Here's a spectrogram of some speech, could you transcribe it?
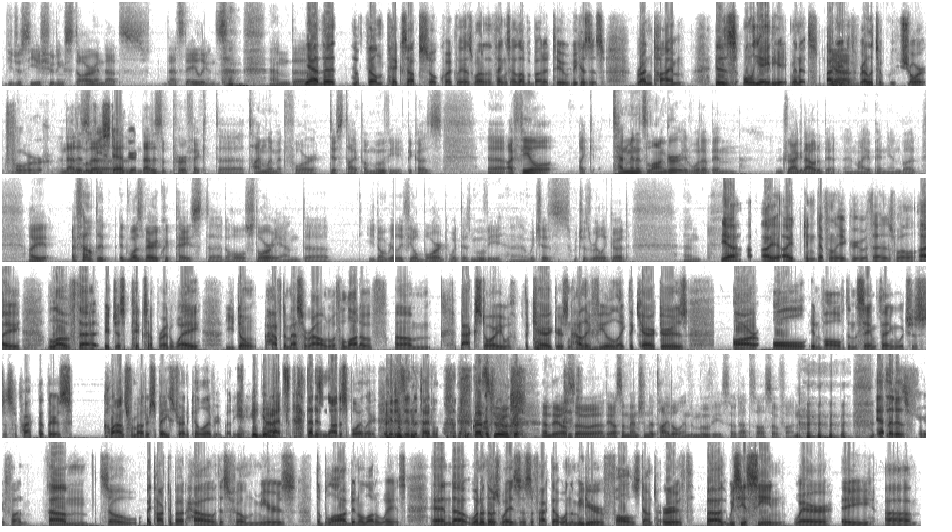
you just see a shooting star, and that's that's the aliens. and uh, Yeah, the the film picks up so quickly. That's one of the things I love about it too, because its runtime is only 88 minutes. I mean, it's relatively short for And that is movie a, standard. That is a perfect uh, time limit for this type of movie because uh, I feel like ten minutes longer it would have been dragged out a bit, in my opinion. But I I felt it it was very quick paced uh, the whole story, and uh, you don't really feel bored with this movie, uh, which is which is really good. And Yeah, I I can definitely agree with that as well. I love that it just picks up right away. You don't have to mess around with a lot of um, backstory with the characters and how they Mhm. feel. Like the characters are all involved in the same thing, which is just the fact that there's clowns from outer space trying to kill everybody. And That's that is not a spoiler. It is in the title. that's true. and they also uh, they also mention the title in the movie, so that's also fun. yeah, that is very fun. Um, so I talked about how this film mirrors the Blob in a lot of ways, and uh, one of those ways is the fact that when the meteor falls down to Earth, uh, we see a scene where a um,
